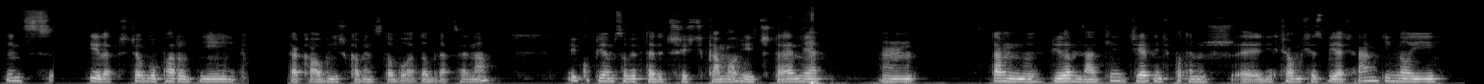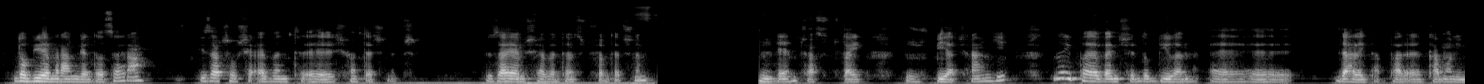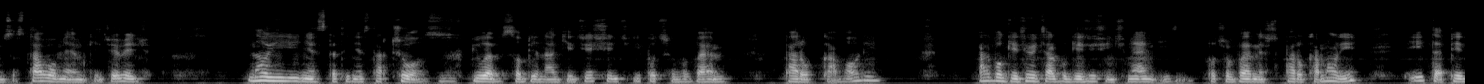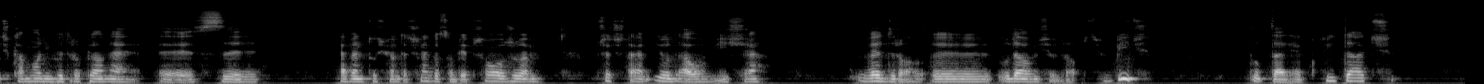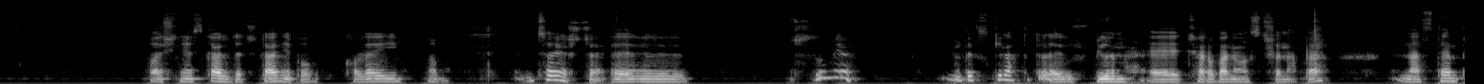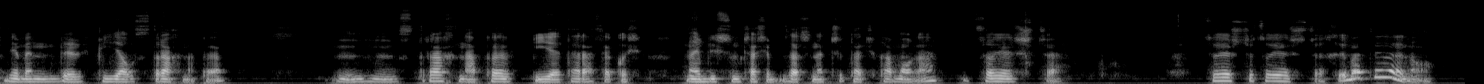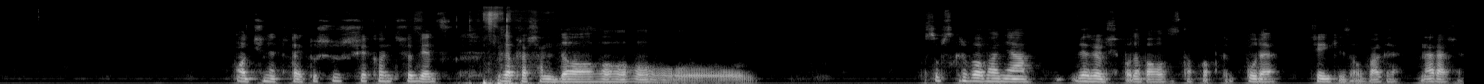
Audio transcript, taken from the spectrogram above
Więc ile? W ciągu paru dni taka obniżka, więc to była dobra cena. I kupiłem sobie wtedy 30 kamoli, czytałem je. Mm, tam wbiłem na G9, potem już nie chciało mi się zbijać rangi, no i dobiłem rangę do zera i zaczął się event świąteczny zająłem się eventem świątecznym. Nie miałem czasu tutaj już wbijać rangi. No i po evencie dobiłem e, dalej tam parę kamoli mi zostało, miałem G9. No i niestety nie starczyło. Wbiłem sobie na G10 i potrzebowałem paru kamoli. Albo G9, albo G10 miałem i potrzebowałem jeszcze paru kamoli. I te 5 kamoli wydropione e, z eventu świątecznego sobie przełożyłem, przeczytałem i udało mi się wydro, yy, udało mi się wdrobić, wbić. Tutaj jak widać właśnie z każde czytanie po kolei. Dobra. Co jeszcze? Yy, w sumie na tych skillach to tyle. Już wbiłem yy, czarowane ostrze na P. Następnie będę wbijał strach na P. Mhm, strach na P bije teraz jakoś w najbliższym czasie zacznę czytać Kamola. Co jeszcze? Co jeszcze, co jeszcze? Chyba tyle, no. Odcinek tutaj tuż już się kończy, więc zapraszam do subskrybowania. Jeżeli się podobało, zostaw łapkę w górę. Dzięki za uwagę. Na razie.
